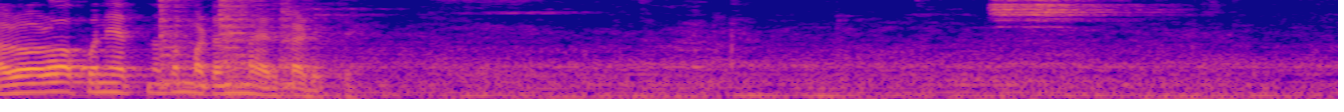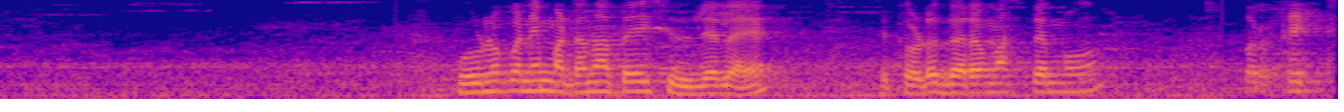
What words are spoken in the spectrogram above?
हळूहळू आपण यातनं तर मटण बाहेर काढायचं आहे. पूर्णपणे मटण आता हे शिजलेलं आहे. ते थोडं गरम असल्यामुळं परफेक्ट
